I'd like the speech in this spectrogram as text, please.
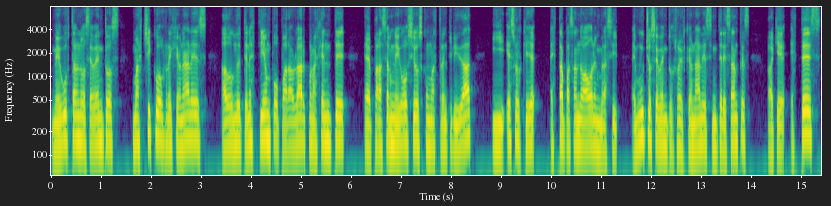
Me gustan los eventos más chicos, regionales, a donde tenés tiempo para hablar con la gente, eh, para hacer negocios con más tranquilidad. Y eso es lo que está pasando ahora en Brasil. Hay muchos eventos regionales interesantes para que estés,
